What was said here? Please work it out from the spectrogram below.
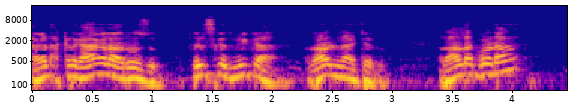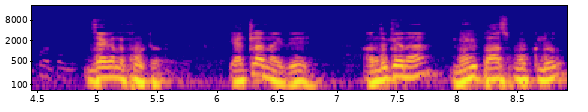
అక్కడ అక్కడికి ఆగల ఆ రోజు. తెలుసు కదా మీక? రాళ్ళు నాటారు. రాళ్ళకు కూడా జగన్ ఫోటో. ఎట్లన్నా ఇది? అందుకేనా మీ పాస్బుక్లు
